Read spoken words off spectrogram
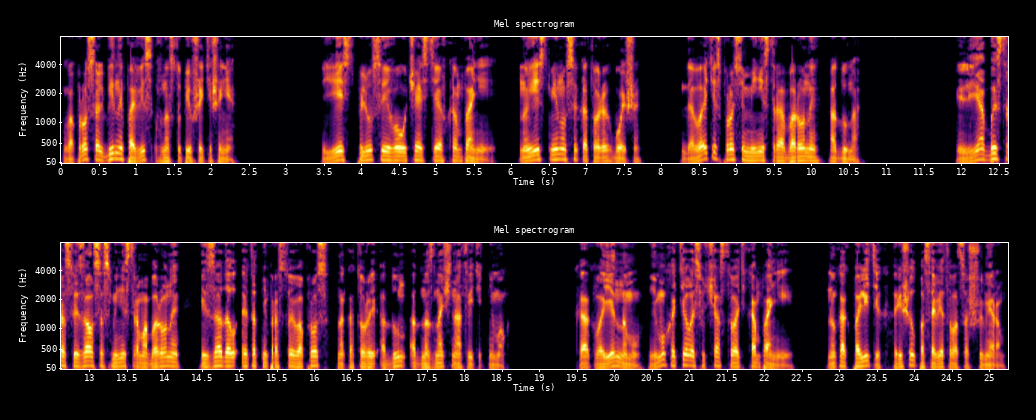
Вопрос Альбины повис в наступившей тишине. «Есть плюсы его участия в кампании, но есть минусы, которых больше. Давайте спросим министра обороны Адуна». Илья быстро связался с министром обороны и задал этот непростой вопрос, на который Адун однозначно ответить не мог. Как военному, ему хотелось участвовать в кампании, но как политик решил посоветоваться с Шумером.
